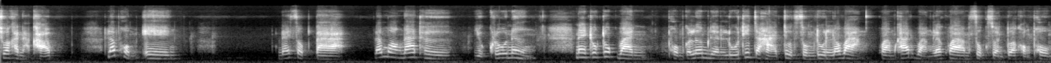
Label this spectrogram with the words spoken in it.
ชั่วขณะครับ แล้วผมเอง ได้สบตา และมองหน้าเธออยู่ครู่หนึ่ง ในทุกๆวัน ผมก็เริ่มเรียนรู้ที่จะหาจุดสมดุลระหว่าง ความคาดหวังและความสุขส่วนตัวของผม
